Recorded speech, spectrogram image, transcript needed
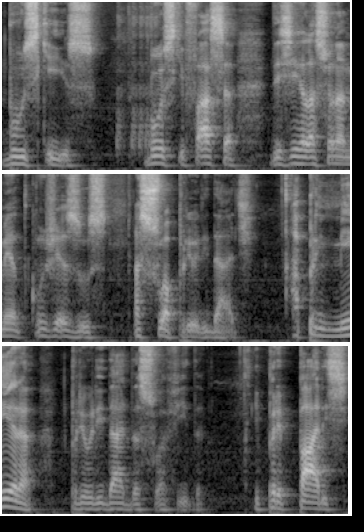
Busque isso. Busque, faça desse relacionamento com Jesus a sua prioridade, a primeira prioridade da sua vida. E prepare-se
